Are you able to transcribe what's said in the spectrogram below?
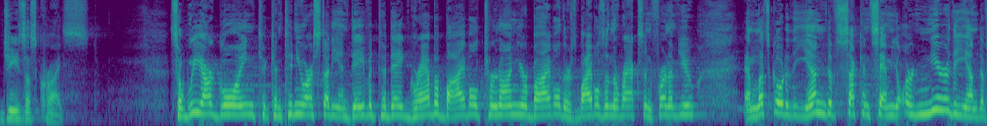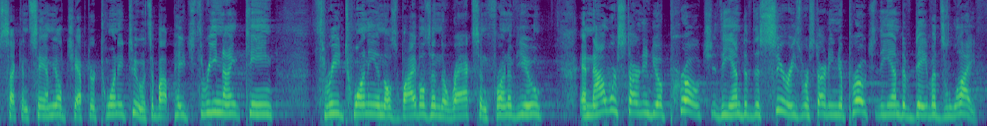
Jesus Christ. So, we are going to continue our study in David today. Grab a Bible, turn on your Bible. There's Bibles in the racks in front of you. And let's go to the end of 2 Samuel, or near the end of 2 Samuel, chapter 22. It's about page 319, 320 in those Bibles in the racks in front of you. And now we're starting to approach the end of this series. We're starting to approach the end of David's life.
